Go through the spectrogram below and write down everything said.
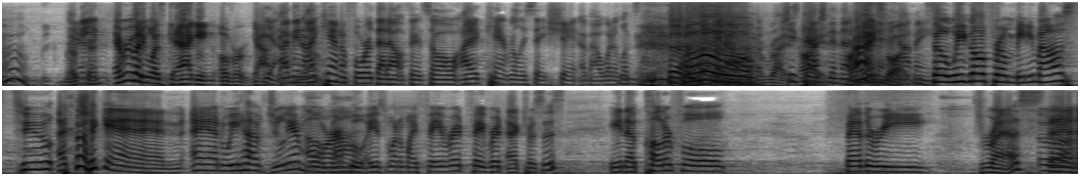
Oh, okay. Everybody was gagging over Gaga. Yeah, I mean, I can't afford that outfit, so I can't really say shit about what it looks like. Oh. You know, Right, She's all right. cashing in that All right, money, so- not me. So we go from Minnie Mouse to a chicken, and we have Julianne Oh, Moore, God. who is one of my favorite favorite actresses, in a colorful, feathery dress. That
